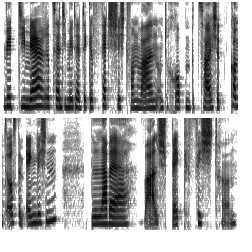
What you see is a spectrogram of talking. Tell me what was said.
wird die mehrere Zentimeter dicke Fettschicht von Walen und Robben bezeichnet. Kommt aus dem Englischen. Blubber, Walspeck, Fisch dran.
